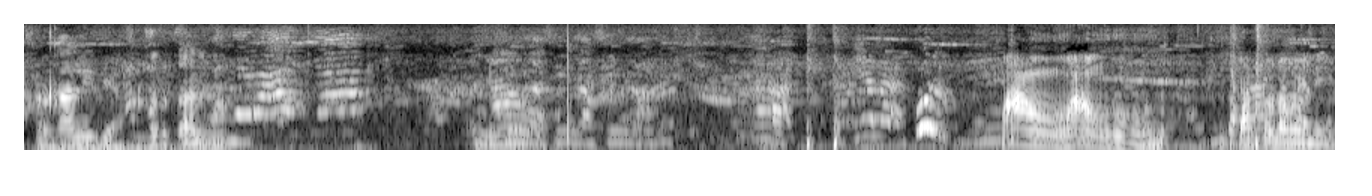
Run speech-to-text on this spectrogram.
Serkali dia. Serkali. Wow, wow. Kartu nama ini.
